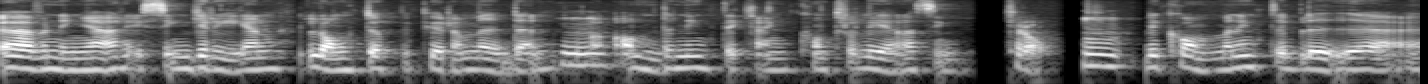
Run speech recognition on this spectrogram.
övningar i sin gren långt upp i pyramiden Mm. om den inte kan kontrollera sin kropp. Mm. Det kommer inte bli eh,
